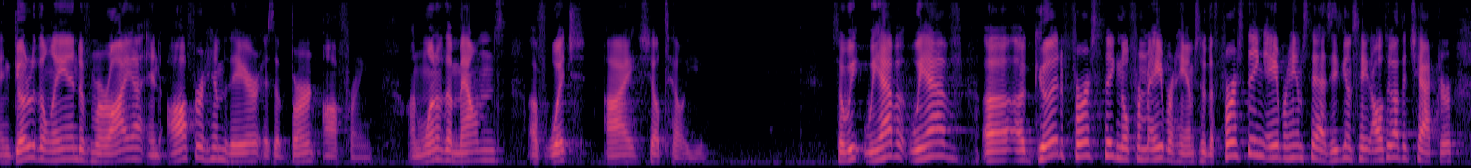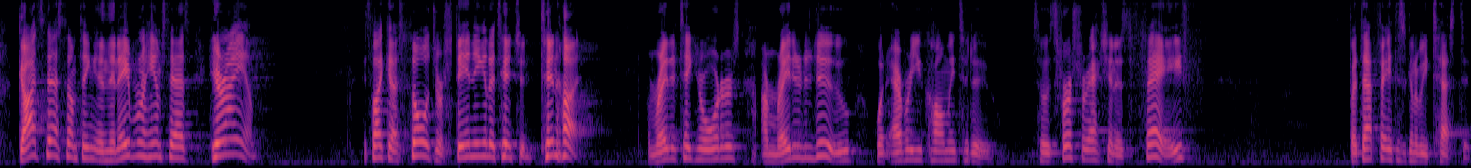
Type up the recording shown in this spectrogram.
and go to the land of Moriah and offer him there as a burnt offering on one of the mountains of which I shall tell you. So we, we have, a, we have a, a, good first signal from Abraham. So the first thing Abraham says, he's going to say it all throughout the chapter. God says something, and then Abraham says, Here I am. It's like a soldier standing at attention, tin hut. I'm ready to take your orders. I'm ready to do whatever you call me to do. So his first reaction is faith, but that faith is going to be tested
